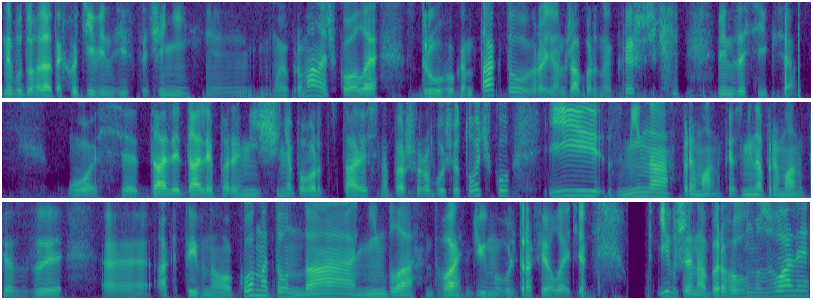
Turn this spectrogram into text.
Не буду гадати, хотів він з'їсти чи ні мою приманочку, але з другого контакту в район жаберної кришечки він засікся. Ось, е, далі, далі переміщення, повертаюсь на першу робочу точку і зміна приманки. Зміна приманки з е, активного комету на німбла 2 дюйми в ультрафіолеті. І вже на береговому звалі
